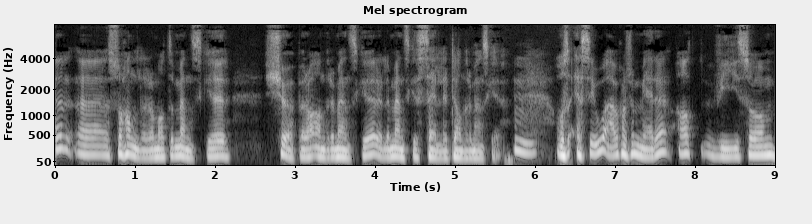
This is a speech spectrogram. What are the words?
Eh, så handler det om at mennesker kjøper av andre mennesker, eller mennesker selger til andre mennesker. Og SEO er jo kanskje mer at vi som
